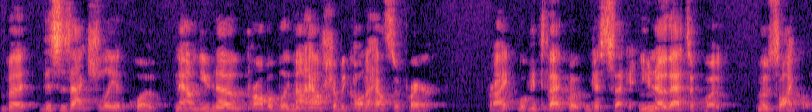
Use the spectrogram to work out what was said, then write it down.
but this is actually a quote. Now, you know probably my house shall be called a house of prayer, right? We'll get to that quote in just a second. You know that's a quote, most likely.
